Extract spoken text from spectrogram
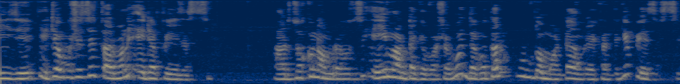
এই যে এটা বসেছে, তার মানে এটা পেয়ে যাচ্ছি। আর যখন আমরা হচ্ছে এই মানটাকে বসাবো, দেখো তার উল্টো মানটা আমরা এখান থেকে পেয়ে যাচ্ছি।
